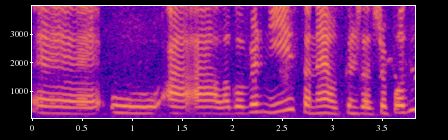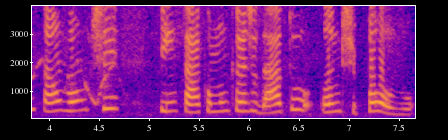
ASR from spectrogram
é, o, a, ala governista, né, os candidatos de oposição vão te pintar como um candidato antipovo,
